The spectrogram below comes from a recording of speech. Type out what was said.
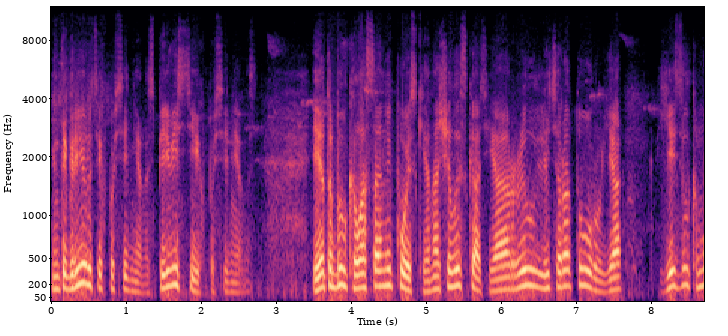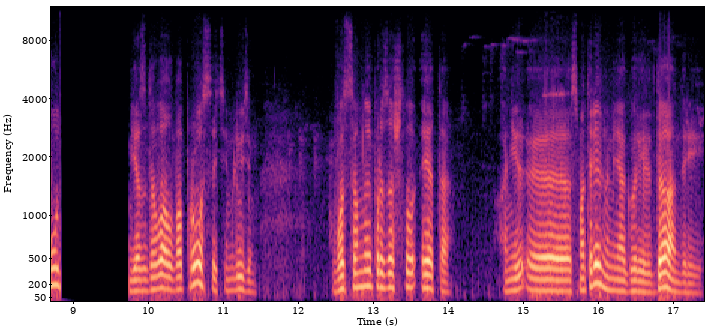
интегрировать их в повседневность, перевести их в повседневность. И это был колоссальный поиск. Я начал искать, я рыл литературу, я ездил к мудрым, я задавал вопросы этим людям. Вот со мной произошло это. Они э, смотрели на меня говорили, да, Андрей,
